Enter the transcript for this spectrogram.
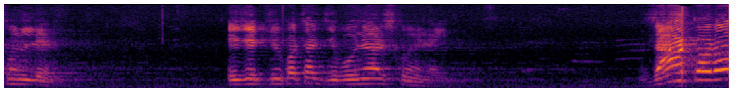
শুনলেন, এই জাতীয় কথা জীবনে আর শুনে নাই। যা করো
